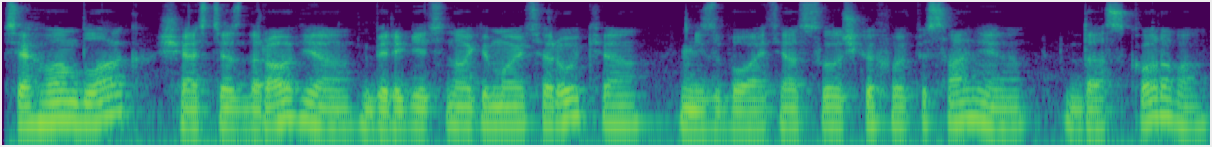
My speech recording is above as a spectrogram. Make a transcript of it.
Всех вам благ, счастья, здоровья, берегите ноги, мойте руки, не забывайте о ссылочках в описании. До скорого!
